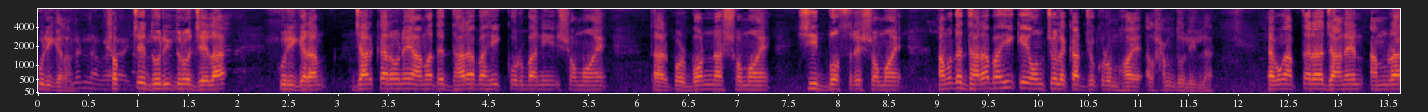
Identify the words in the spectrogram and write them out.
কুড়িগ্রাম। সবচেয়ে দরিদ্র জেলা কুড়িগ্রাম যার কারণে আমাদের ধারাবাহিক কোরবানির সময় তারপর বন্যার সময় শীত বস্ত্রের সময় আমাদের ধারাবাহিক এই অঞ্চলে কার্যক্রম হয় আলহামদুলিল্লাহ। এবং আপনারা জানেন, আমরা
